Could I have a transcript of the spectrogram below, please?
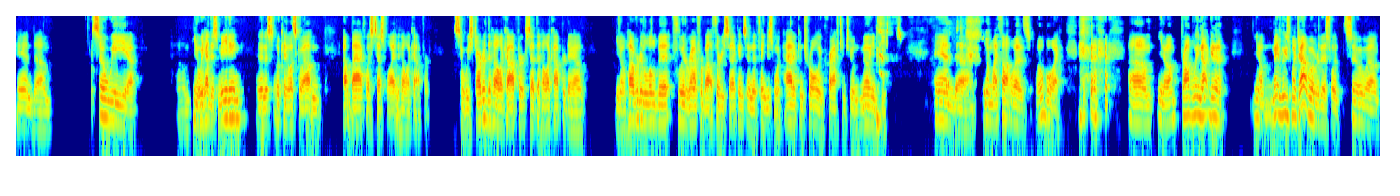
And um, so we, uh, um, you know, we had this meeting, and then it's okay. Let's go out and out back, let's test flight a helicopter. So we started the helicopter, set the helicopter down, you know, hovered it a little bit, flew it around for about 30 seconds, and the thing just went out of control and crashed into a million pieces. and, uh, you know, my thought was, oh boy, um, you know, I'm probably not going to, you know, may lose my job over this one. So, um,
